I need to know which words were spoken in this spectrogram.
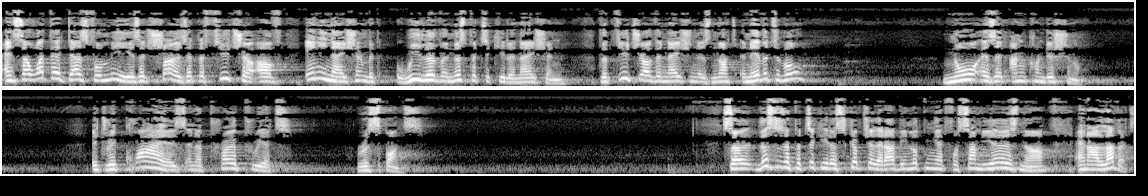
And so, what that does for me is it shows that the future of any nation, but we live in this particular nation, the future of the nation is not inevitable, nor is it unconditional. It requires an appropriate response. So, this is a particular scripture that I've been looking at for some years now, and I love it.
